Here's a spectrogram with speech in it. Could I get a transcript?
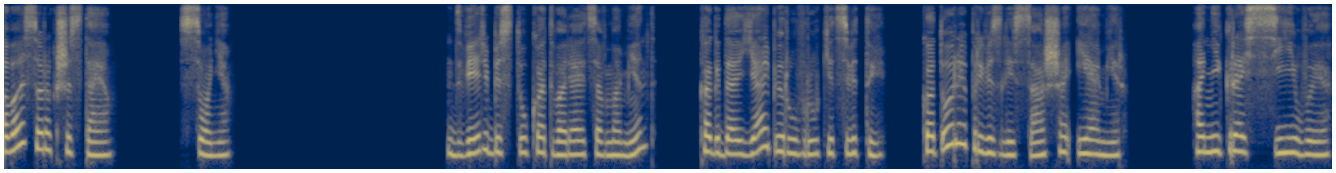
Глава 46. Соня. Дверь без стука отворяется в момент, когда я беру в руки цветы, которые привезли Саша и Амир. Они красивые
